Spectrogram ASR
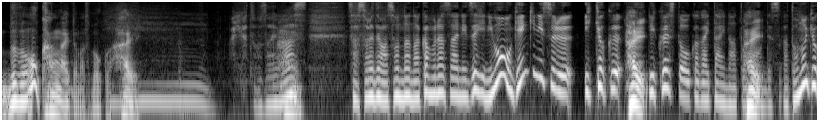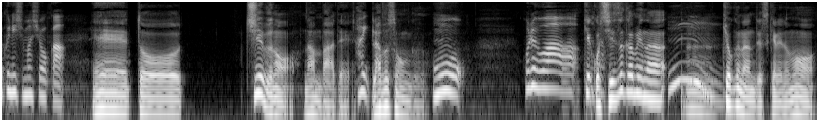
部分を考えてます僕は。はういん。ありがとうございます、さあそれではそんな中村さんにぜひ日本を元気にする一曲はい。リクエストを伺いたいなと思うんですが、どの曲にしましょうか？えっ、とチューブのナンバーではい。ラブソング、これは結構静かめなうん、曲なんですけれども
